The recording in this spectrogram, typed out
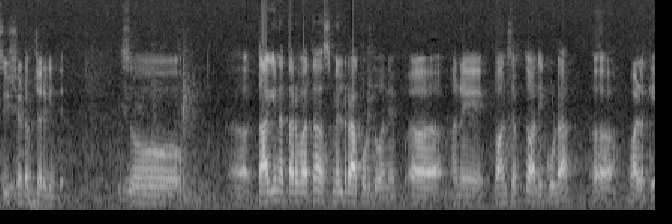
సీజ్ చేయడం జరిగింది. సో తాగిన తర్వాత స్మెల్ రాకూడదు అనే అనే కాన్సెప్ట్తో అది కూడా వాళ్ళకి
